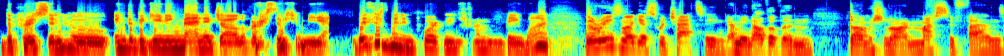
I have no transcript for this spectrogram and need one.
the person who, in the beginning, managed all of our social media. This has been important from day one. The reason I guess we're chatting, I mean, other than Dharmesh and I are massive fans,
